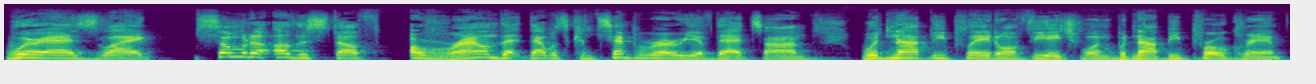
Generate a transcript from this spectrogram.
Whereas like some of the other stuff around that that was contemporary of that time would not be played on VH1, would not be programmed.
